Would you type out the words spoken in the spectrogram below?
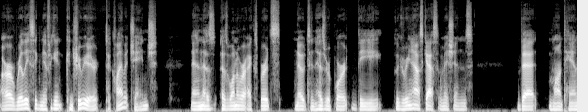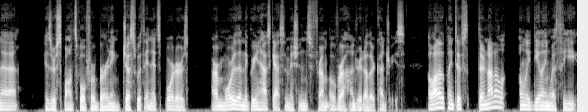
are a really significant contributor to climate change. And as, as one of our experts notes in his report, the, the greenhouse gas emissions that Montana is responsible for burning just within its borders are more than the greenhouse gas emissions from over 100 other countries. A lot of the plaintiffs, they're not only dealing with the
